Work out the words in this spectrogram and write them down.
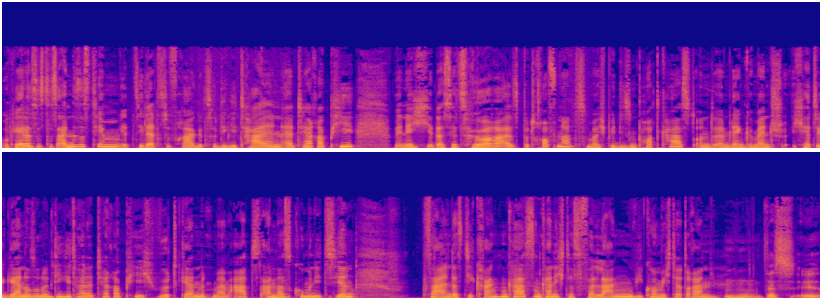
Okay, das ist das eine System. Jetzt die letzte Frage zur digitalen äh, Therapie. Wenn ich das jetzt höre als Betroffener, zum Beispiel diesen Podcast und ähm, denke, Mensch, ich hätte gerne so eine digitale Therapie. Ich würde gerne mit meinem Arzt anders mhm. kommunizieren. Ja. Zahlen das die Krankenkassen? Kann ich das verlangen? Wie komme ich da dran? Mhm, das, äh,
